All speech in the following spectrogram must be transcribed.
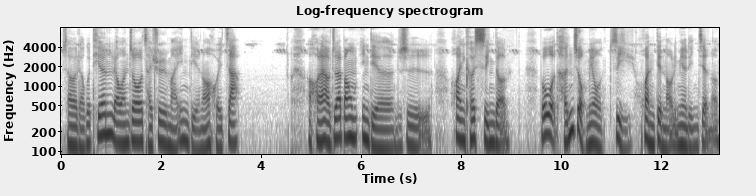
稍微聊个天，聊完之后才去买硬碟，然后回家。啊，后来我就在帮硬碟，就是换一颗新的。不过我很久没有自己换电脑里面的零件了，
